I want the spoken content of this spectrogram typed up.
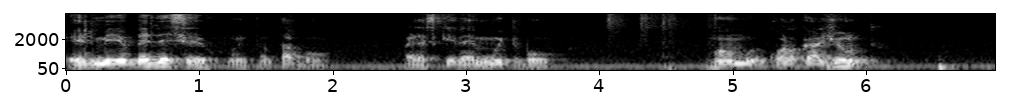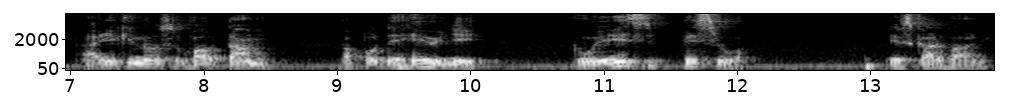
ele me obedeceu. Então tá bom. Parece que ele é muito bom. Vamos colocar junto. Aí que nós voltamos para poder reunir com esse pessoa, esse Carvalho.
